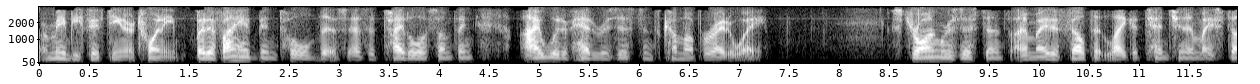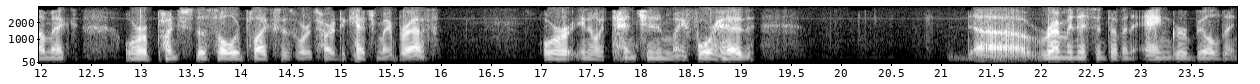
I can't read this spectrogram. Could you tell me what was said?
or maybe 15 or 20, but if I had been told this as a title of something, I would have had resistance come up right away. Strong resistance. I might have felt it like a tension in my stomach or punch the solar plexus where it's hard to catch my breath, or you know a tension in my forehead, uh, reminiscent of an anger building.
